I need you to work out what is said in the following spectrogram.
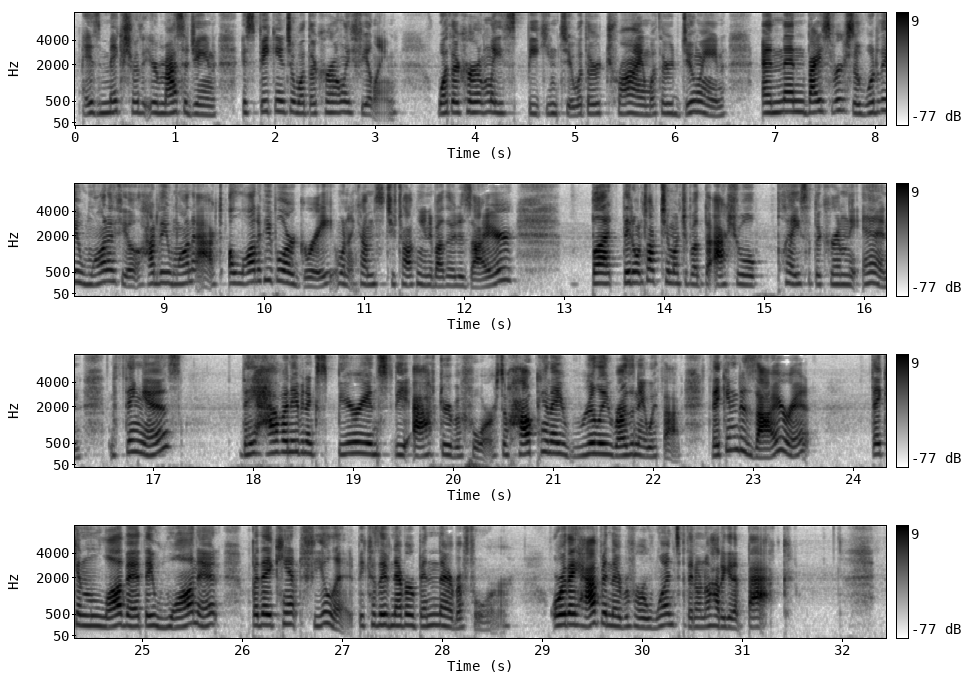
is make sure that your messaging is speaking to what they're currently feeling, what they're currently speaking to, what they're trying, what they're doing, and then vice versa. What do they want to feel? How do they want to act? A lot of people are great when it comes to talking about their desire, but they don't talk too much about the actual place that they're currently in. The thing is, they haven't even experienced the after before. So, how can they really resonate with that? They can desire it, they can love it, they want it, but they can't feel it because they've never been there before or they have been there before once, but they don't know how to get it back.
